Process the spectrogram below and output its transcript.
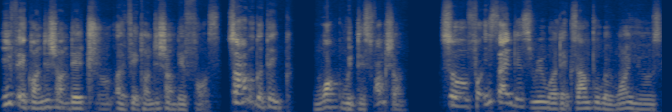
if a condition they true or if a condition they false. So how we go take work with this function? So for inside this real world example we won't use,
